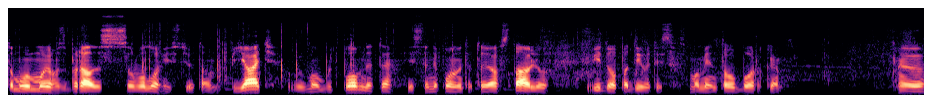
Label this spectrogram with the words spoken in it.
тому ми його збирали з вологістю там 5. Ви, мабуть, помните. Якщо не помните, то я вставлю відео, подивитись з моменту уборки. Е,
